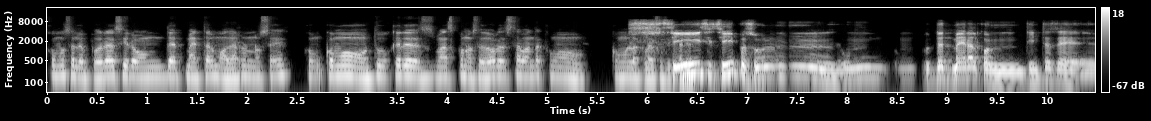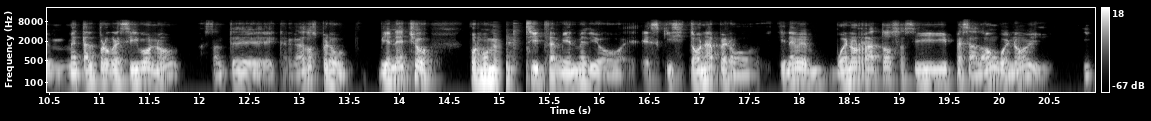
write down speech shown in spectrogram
cómo se le podría decir? O un death metal moderno, no sé. ¿Cómo, cómo- tú que eres más conocedor de esta banda, cómo, cómo la clasificarías? Sí, sí, sí, pues un, un, un death metal con tintes de metal progresivo, ¿no? Bastante cargados, pero bien hecho. Por momentos sí, también medio exquisitona, pero tiene buenos ratos así pesadón, güey, ¿no? Y, y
